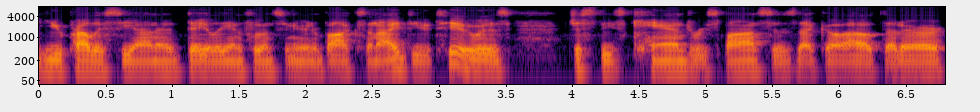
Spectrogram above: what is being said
you probably see on a daily influence in your inbox, and I do too, is just these canned responses that go out that are,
